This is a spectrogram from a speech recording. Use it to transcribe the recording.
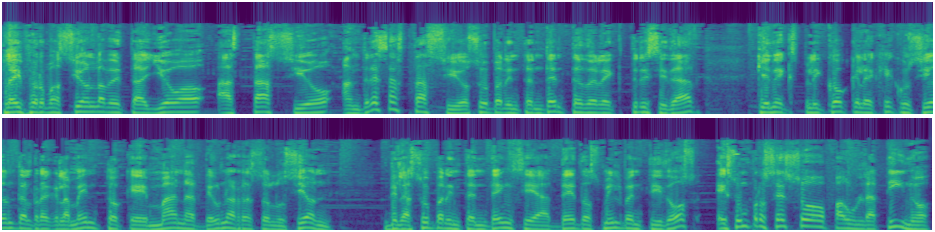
La información la detalló Astacio, Andrés Astacio, superintendente de electricidad, quien explicó que la ejecución del reglamento que emana de una resolución de la Superintendencia de 2022 es un proceso paulatino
